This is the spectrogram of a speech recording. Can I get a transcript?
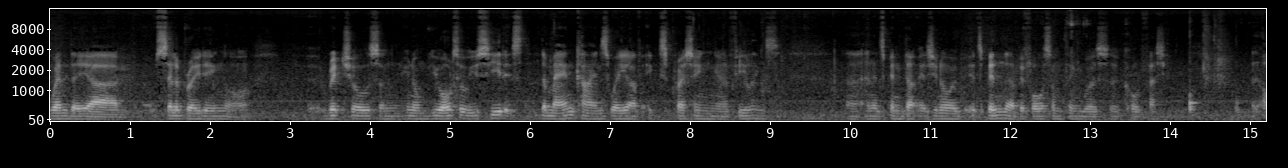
when they are celebrating or uh, rituals. And you know you also you see it as the mankind's way of expressing uh, feelings. Uh, and it's been done as you know it, it's been there before something was uh, called fashion. Uh,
